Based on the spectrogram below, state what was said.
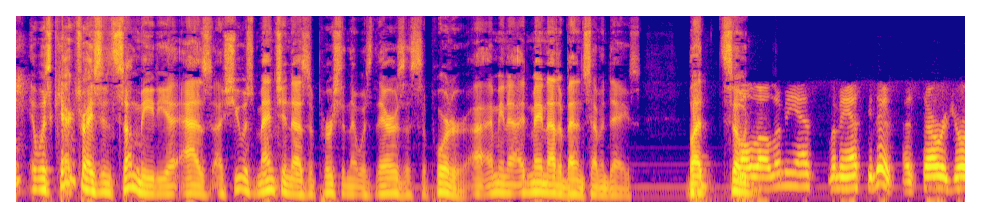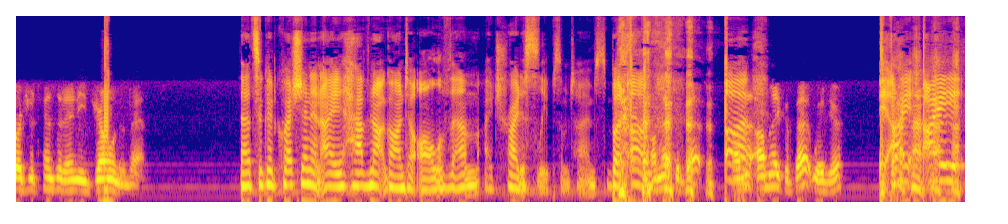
it, it was characterized in some media as uh, she was mentioned as a person that was there as a supporter. I, I mean, it may not have been in seven days, but so well, uh, let me ask. Let me ask you this: Has Sarah George attended any Joan events? That's a good question, and I have not gone to all of them. I try to sleep sometimes, but I'll um, make a bet. I'll, I'll make a bet with you. I, I,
